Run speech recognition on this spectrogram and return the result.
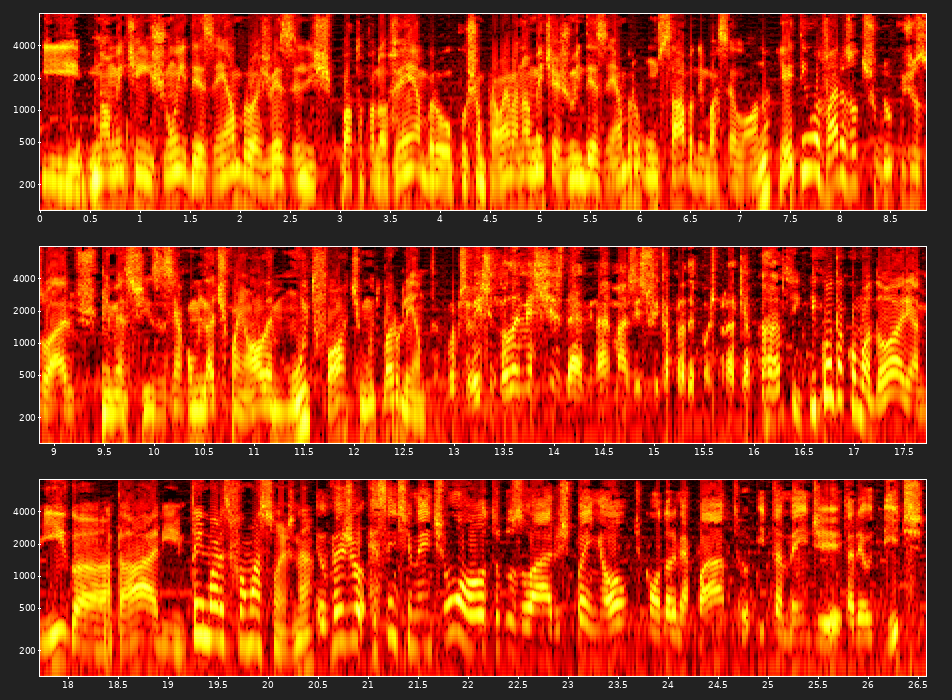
E normalmente em junho e dezembro, às vezes eles botam para novembro ou puxam para mais, mas normalmente é junho e dezembro, um sábado em Barcelona. E aí tem vários outros grupos de usuários em MSX, assim, a comunidade espanhola é muito forte, muito barulhenta. Você vê isso em toda a MSX Dev, né? Mas isso fica pra depois, pra daqui a pouco. Sim. Enquanto a Commodore, Amiga, Atari, tem maiores informações, né? Eu vejo recentemente um ou outro do usuário espanhol de Commodore 64 e também de Atari 8-bit.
